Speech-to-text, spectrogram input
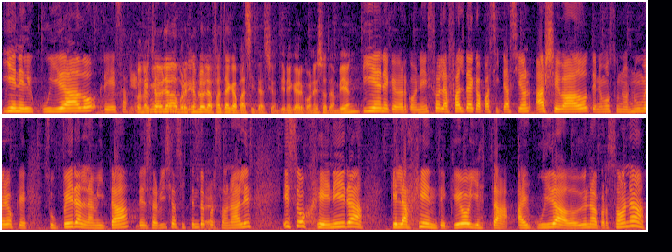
y en el cuidado de esas personas. Cuando usted hablaba, por ejemplo, de la falta de capacitación, ¿tiene que ver con eso también? Tiene que ver con eso. La falta de capacitación ha llevado, tenemos unos números que superan la mitad del servicio de asistentes personales. Eso genera que la gente que hoy está al cuidado de una persona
